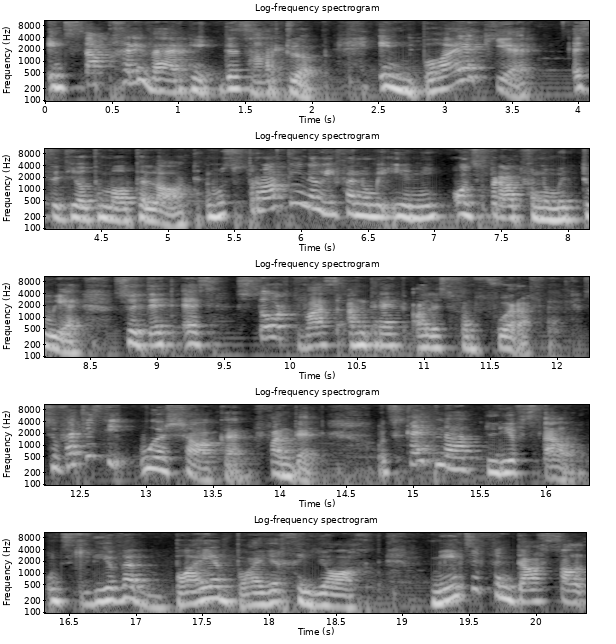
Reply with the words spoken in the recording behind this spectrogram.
En stap gaan nie werk nie. Dis hardloop. En baie keer is dit heeltemal te laat. En ons praat nie nou hier van nommer 1 nie, ons praat van nommer 2. So dit is stort was aantrek alles van vooraf. So wat is die oorsake van dit? Ons kyk na leefstyl. Ons lewe baie baie gejaagd. Mense vandag sal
